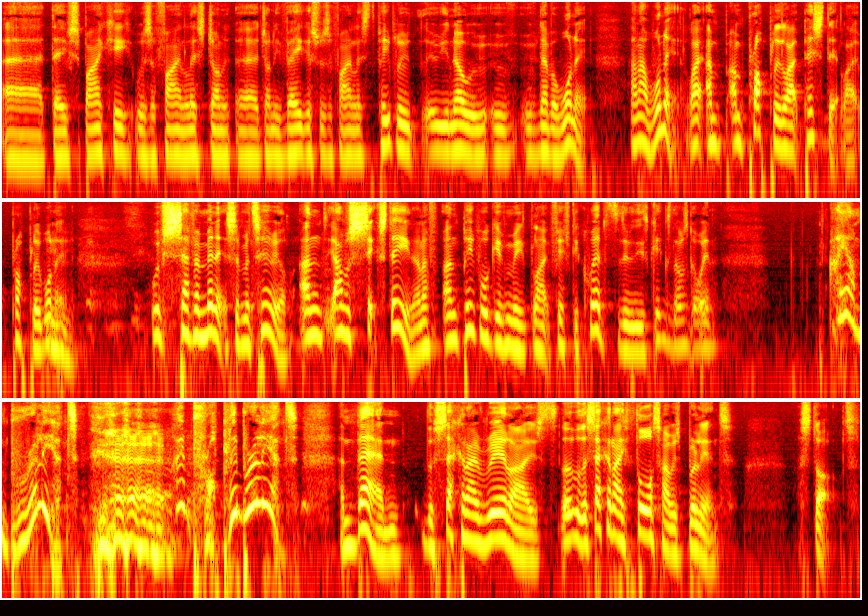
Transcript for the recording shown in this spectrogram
Uh, Dave Spikey was a finalist. John, uh, Johnny Vegas was a finalist. People who, who you know who, who've, who've never won it, and I won it. Like I'm, I'm properly like pissed it. Like properly won it with seven minutes of material. And I was 16, and I, and people were giving me like 50 quid to do these gigs. And I was going, I am brilliant. I'm properly brilliant. And then the second I realised, well, the second I thought I was brilliant, I stopped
